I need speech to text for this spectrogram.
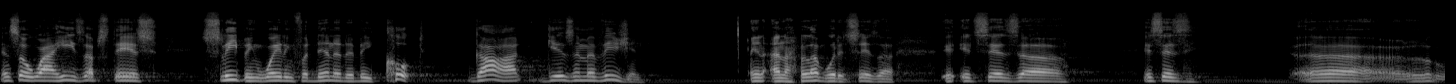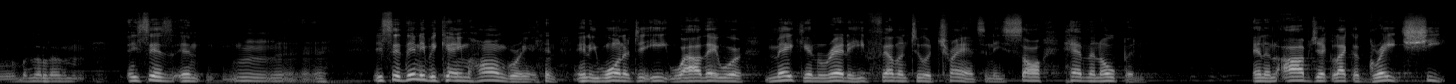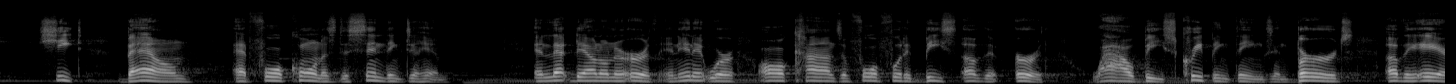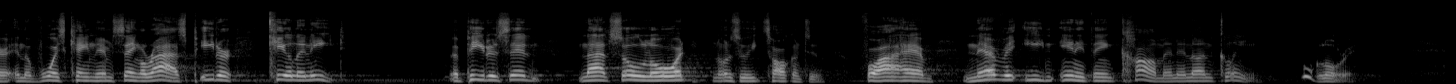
And so while he's upstairs sleeping, waiting for dinner to be cooked, God gives him a vision. And, and I love what it says. Uh, it, it, says, uh, it says, uh, he says, in, mm, he said, then he became hungry and, and, he wanted to eat. While they were making ready, he fell into a trance and he saw heaven open and an object like a great sheet, sheet bound at four corners descending to him and let down on the earth. And in it were all kinds of four footed beasts of the earth, wild beasts, creeping things, and birds of the air. And the voice came to him saying, Arise, Peter, kill and eat. But Peter said, Not so, Lord. Notice who he's talking to. for I have never eaten anything common and unclean. Oh, glory.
